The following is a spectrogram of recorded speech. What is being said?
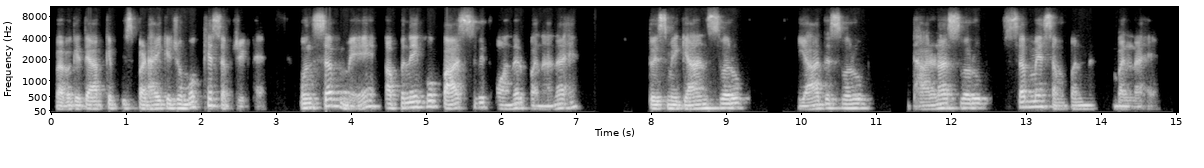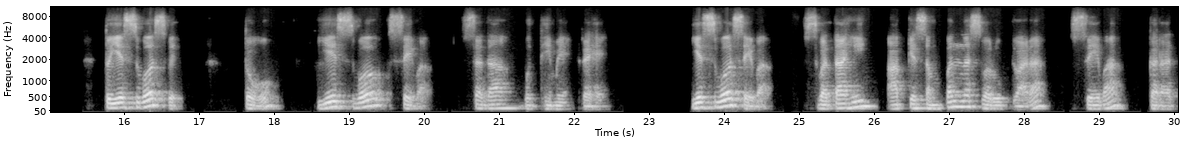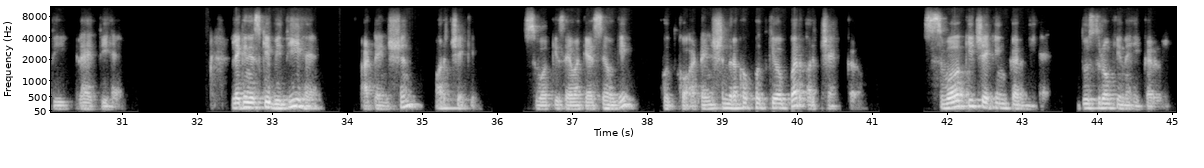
बाबा कहते हैं आपके इस पढ़ाई के जो मुख्य सब्जेक्ट है, उन सब में अपने को पास विथ ऑनर बनाना है। तो इसमें ज्ञान स्वरूप, याद स्वरूप धारणा स्वरूप सब में संपन्न बनना है। तो ये स्व तो ये स्व सेवा सदा बुद्धि में रहे। ये स्व सेवा स्वतः ही आपके संपन्न स्वरूप द्वारा सेवा कराती रहती है। लेकिन इसकी विधि है अटेंशन और चेकिंग स्व की सेवा कैसे होगी? खुद को अटेंशन रखो, खुद के ऊपर और चेक करो। स्व की चेकिंग करनी है दूसरों की नहीं करनी।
